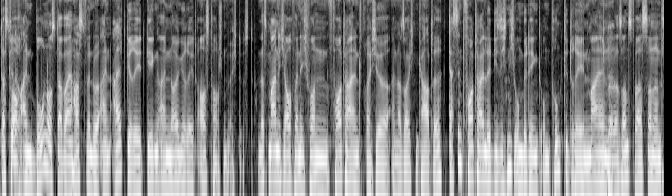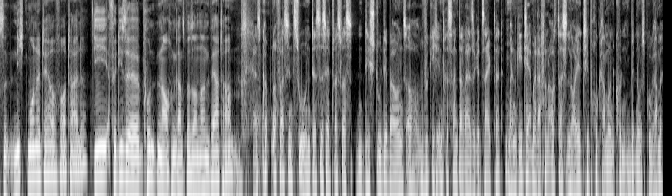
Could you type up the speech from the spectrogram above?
Dass du genau. auch einen Bonus dabei hast, wenn du ein Altgerät gegen ein Neugerät austauschen möchtest. Und das meine ich auch, wenn ich von Vorteilen spreche einer solchen Karte. Das sind Vorteile, die sich nicht unbedingt um Punkte drehen, Meilen ja. oder sonst was, sondern das sind nicht monetäre Vorteile, die für diese Kunden auch einen ganz besonderen Wert haben. Es kommt noch was hinzu und das ist etwas, was die Studie bei uns auch wirklich interessanterweise gezeigt hat. Man geht ja immer davon aus, dass Loyalty-Programme und Kundenbindungsprogramme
